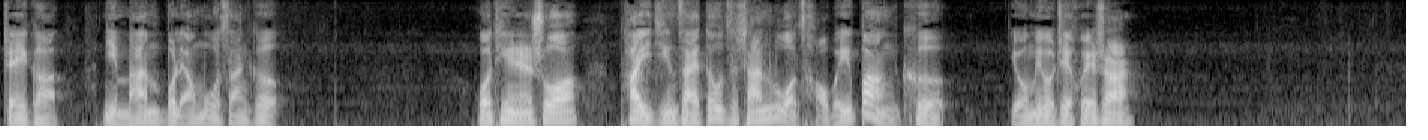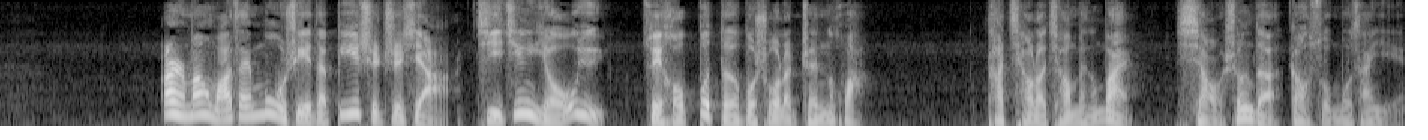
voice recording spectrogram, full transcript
这个你瞒不了穆三哥。我听人说。他已经在兜子山落草为蚌客，有没有这回事儿？二莽娃在穆师爷的逼视之下，几经犹豫，最后不得不说了真话。他敲了敲门外，小声的告诉穆三爷：“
